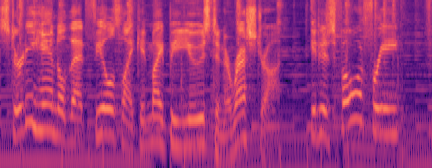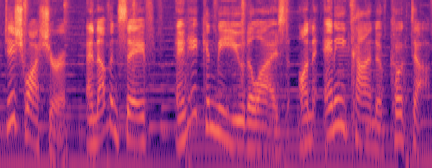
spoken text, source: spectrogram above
sturdy handle that feels like it might be used in a restaurant. It is FOA-free, dishwasher, and oven-safe, and it can be utilized on any kind of cooktop,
